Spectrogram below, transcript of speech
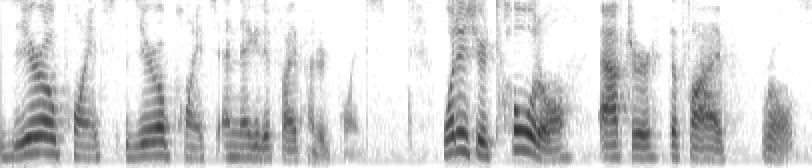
0 points, 0 points, and negative 500 points. What is your total after the five rolls?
